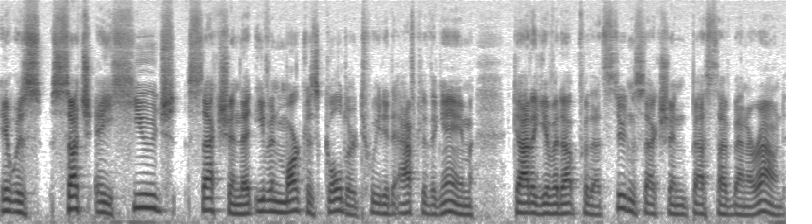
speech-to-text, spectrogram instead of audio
It was such a huge section that even Markus Golder tweeted after the game, Got to give it up for that student section, best I've been around.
